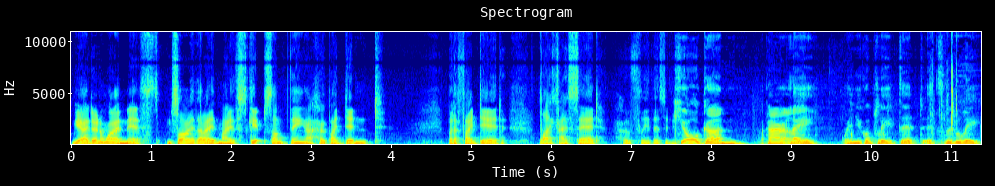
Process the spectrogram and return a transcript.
Yeah, I don't know what I missed. I'm sorry that I might have skipped something. I hope I didn't. But if I did, like I said, hopefully there's a new. Cure gun, apparently, when you complete it. It's literally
